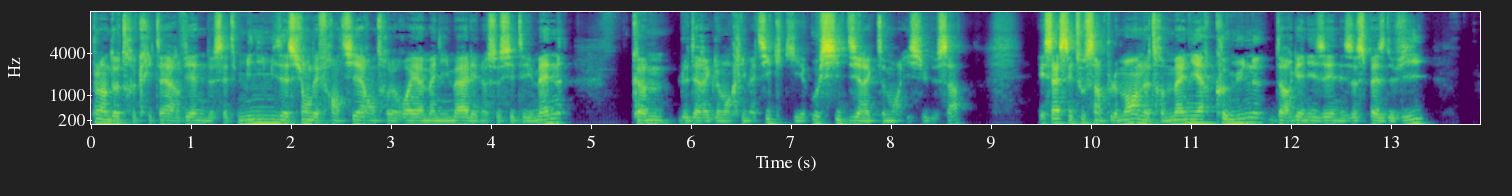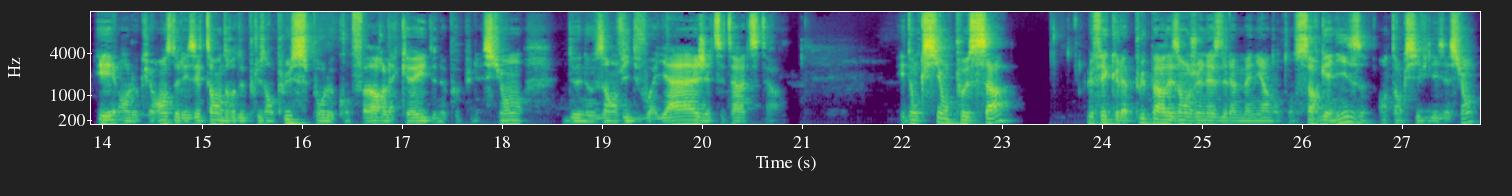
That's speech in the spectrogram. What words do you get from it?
plein d'autres critères viennent de cette minimisation des frontières entre le royaume animal et nos sociétés humaines, comme le dérèglement climatique qui est aussi directement issu de ça. Et ça, c'est tout simplement notre manière commune d'organiser nos espèces de vie et en l'occurrence de les étendre de plus en plus pour le confort, l'accueil de nos populations, de nos envies de voyage, etc., etc. Et donc, si on pose ça, le fait que la plupart des enjeux naissent de la manière dont on s'organise en tant que civilisation,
